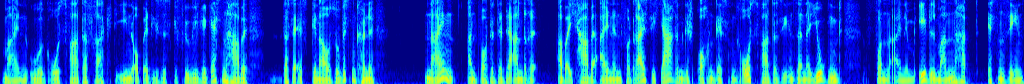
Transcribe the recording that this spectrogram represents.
Mein Urgroßvater fragte ihn, ob er dieses Geflügel gegessen habe, dass er es genau so wissen könne. »Nein«, antwortete der andere, »aber ich habe einen vor dreißig Jahren gesprochen, dessen Großvater sie in seiner Jugend von einem Edelmann hat essen sehen.«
